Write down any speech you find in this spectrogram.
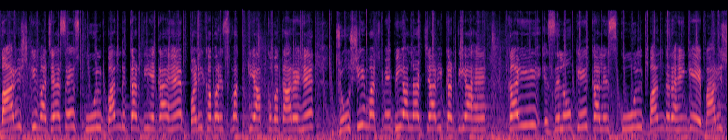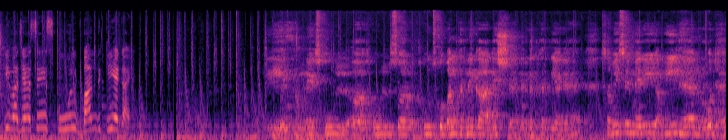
बारिश की वजह से स्कूल बंद कर दिए गए हैं। बड़ी खबर इस वक्त की आपको बता रहे हैं। जोशीमठ में भी अलर्ट जारी कर दिया है। कई जिलों के कल स्कूल बंद रहेंगे। बारिश की वजह से स्कूल बंद किए गए। लिए हमने स्कूल स्कूल्स और स्कूल्स को बंद करने का आदेश निर्गत कर दिया गया है। सभी से मेरी अपील है, अनुरोध है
